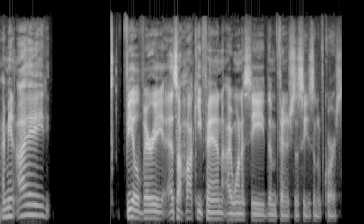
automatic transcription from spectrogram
I mean, I feel very as a hockey fan, I want to see them finish the season, of course.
